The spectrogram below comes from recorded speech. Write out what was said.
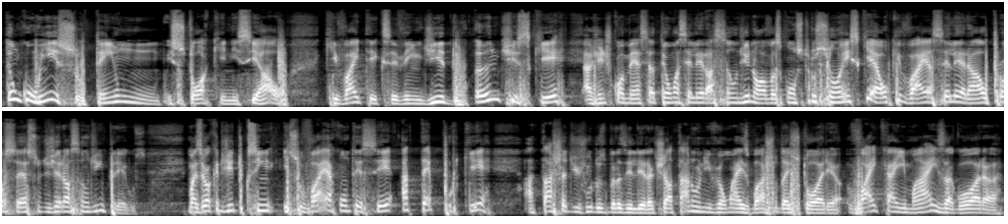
Então, com isso, tem um estoque inicial que vai ter que ser vendido antes que a gente comece a ter uma aceleração de novas construções, que é o que vai acelerar o processo de geração de empregos. Mas eu acredito que sim, isso vai acontecer, até porque a taxa de juros brasileira, que já está no nível mais baixo da história, vai cair mais agora,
